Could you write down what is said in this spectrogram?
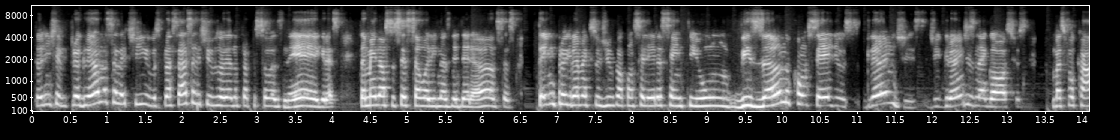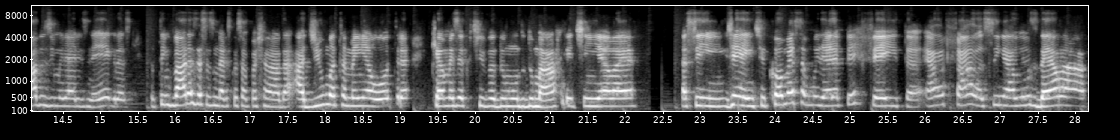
Então a gente teve programas seletivos, processos seletivos olhando para pessoas negras, também na sucessão ali nas lideranças. Tem um programa que surgiu com a Conselheira 101, visando conselhos grandes, de grandes negócios, mas focados em mulheres negras. Eu tenho várias dessas mulheres que eu sou apaixonada. A Dilma também é outra, que é uma executiva do mundo do marketing, e ela é assim, gente, como essa mulher é perfeita. Ela fala assim, a luz dela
